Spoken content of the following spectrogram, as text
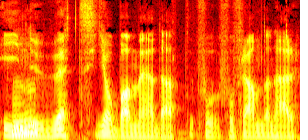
i mm. nuet jobba med att få, få fram den här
